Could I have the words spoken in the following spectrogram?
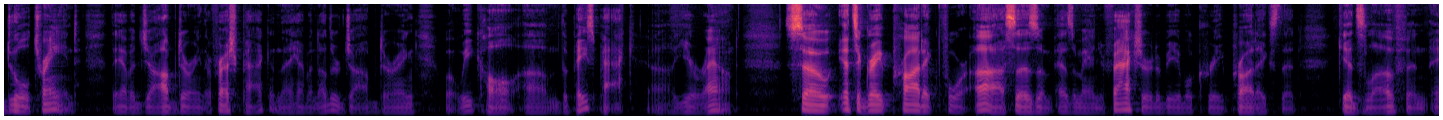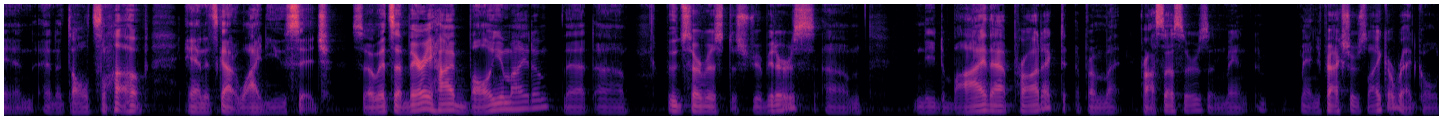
dual trained. They have a job during the fresh pack, and they have another job during what we call um, the paste pack uh, year round. So it's a great product for us as a, as a manufacturer to be able to create products that kids love and, and, and adults love, and it's got wide usage. So it's a very high volume item that uh, food service distributors um, need to buy that product from processors and man, manufacturers like a Red Gold,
